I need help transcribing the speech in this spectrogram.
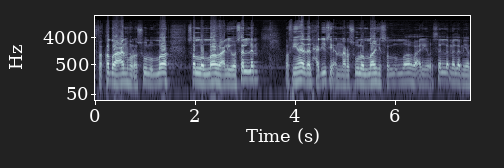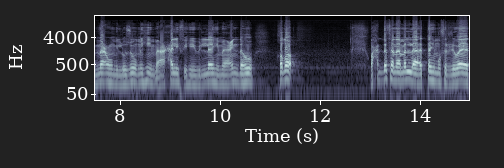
فقضى عنه رسول الله صلى الله عليه وسلم. وفي هذا الحديث أن رسول الله صلى الله عليه وسلم لم يمنعه من لزومه مع حلفه بالله ما عنده قضاء. وحدثنا من لا أتهم في الرواية.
